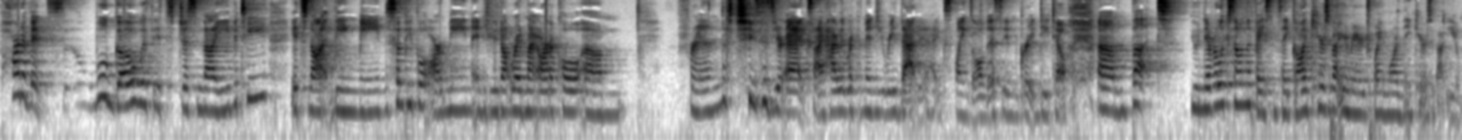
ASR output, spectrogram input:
part of it's will go with it's just naivety. It's not being mean. Some people are mean. And if you've not read my article, um, friend chooses your ex, I highly recommend you read that. It explains all this in great detail. Um, but you would never look someone in the face and say, God cares about your marriage way more than he cares about you.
